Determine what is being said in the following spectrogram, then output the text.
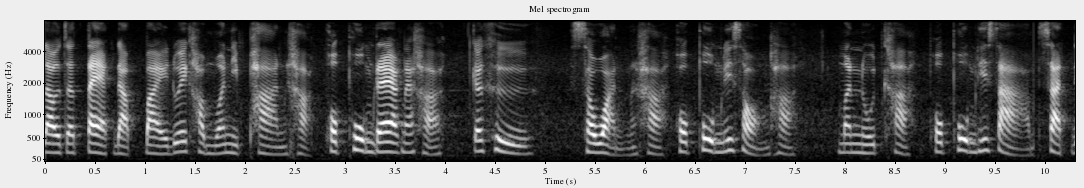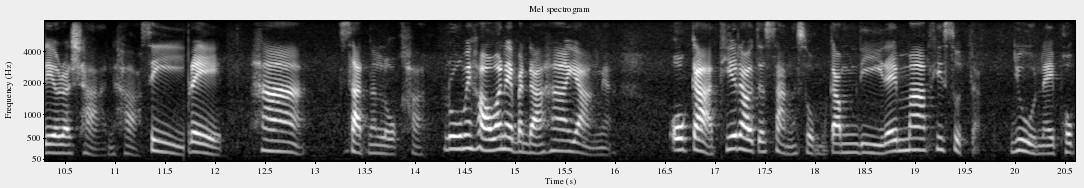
เราจะแตกดับไปด้วยคำว่านิพพานค่ะภพภูมิแรกนะคะ ก็คือสวรรค์ค่ะภพภูมิที่สองค่ะ มนุษย์ค่ะภพภูมิที่ 3 สัตว์เดรัจฉานค่ะ 4. เปรต 5. สัตว์นรกค่ะ รู้ไหมคะว่าในบรรดา 5 อย่างเนี่ยโอกาสที่เราจะสั่งสมกรรมดีได้มากที่สุดอะอยู่ในภพ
